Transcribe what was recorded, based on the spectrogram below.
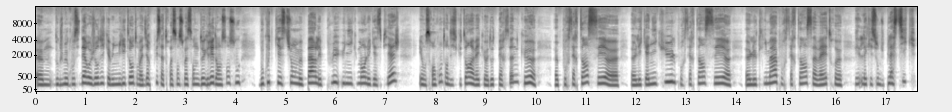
donc je me considère aujourd'hui comme une militante, on va dire plus à 360 degrés, dans le sens où beaucoup de questions me parlent et plus uniquement le gaspillage. Et on se rend compte en discutant avec d'autres personnes que pour certains, c'est les canicules, pour certains, c'est le climat, pour certains, ça va être la question du plastique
